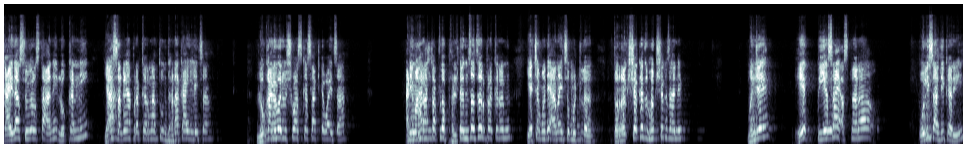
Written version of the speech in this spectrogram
कायदा सुव्यवस्था आणि लोकांनी या सगळ्या प्रकरणातून धडा काय घ्यायचा? लोकांवर विश्वास कसा ठेवायचा? आणि महाराष्ट्रातलं फलटणचं जर प्रकरण याच्यामध्ये आणायचं म्हटलं तर रक्षकच भक्षक झाले. म्हणजे एक पी एस आय असणारा पोलीस अधिकारी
